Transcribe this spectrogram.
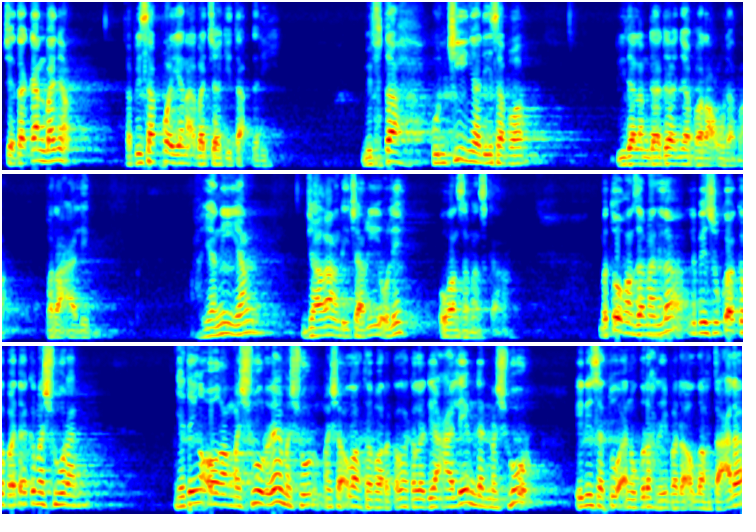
cetakan banyak. Tapi siapa yang nak baca kitab tadi miftah kuncinya di siapa di dalam dadanya para ulama para alim yang ni yang jarang dicari oleh orang zaman sekarang. Betul orang zaman lah lebih suka kepada kemasyhuran. Dia tengok orang masyhur eh masyhur, masya-Allah tabarakallah kalau dia alim dan masyhur, ini satu anugerah daripada Allah taala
